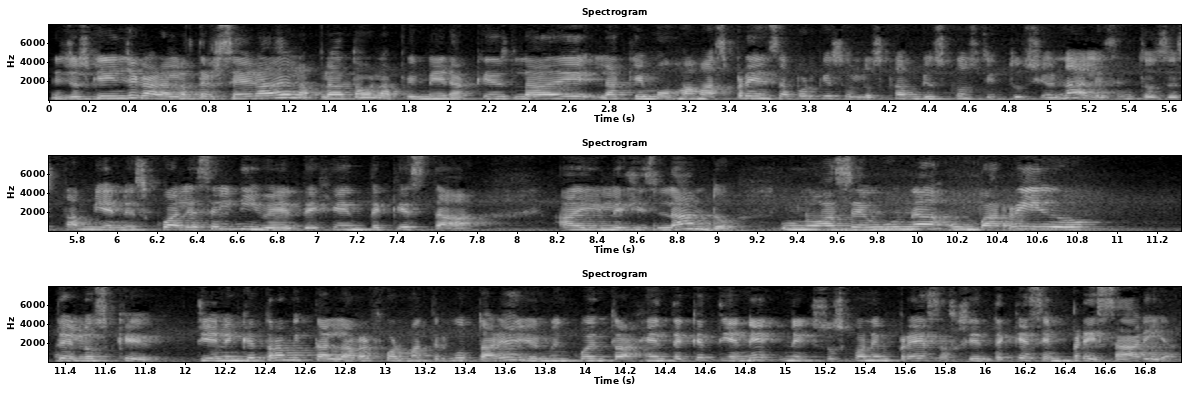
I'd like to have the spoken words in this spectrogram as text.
Ellos quieren llegar a la tercera de la plata o la primera, que es la de la que moja más prensa porque son los cambios constitucionales. Entonces también es cuál es el nivel de gente que está ahí legislando. Uno hace una, un barrido de los que tienen que tramitar la reforma tributaria y uno encuentra gente que tiene nexos con empresas, gente que es empresaria,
